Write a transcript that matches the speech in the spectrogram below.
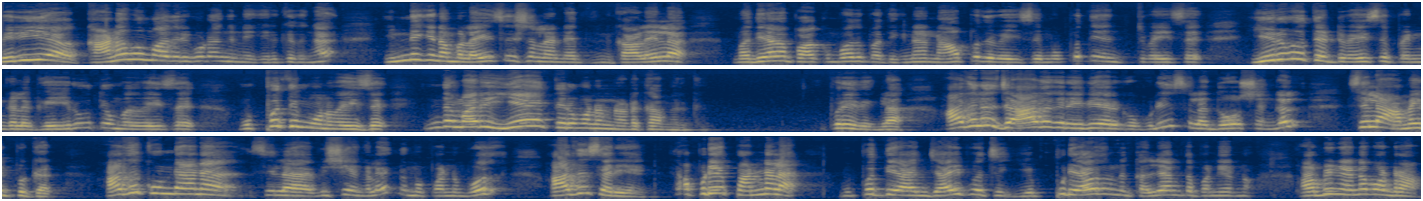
பெரிய கனவு மாதிரி கூட அங்கே இன்னைக்கு இருக்குதுங்க. இன்னைக்கு நம்ம லைவ் செஷன்ல நேத்து காலையில மதியானம் பார்க்கும்போது பார்த்தீங்கன்னா நாற்பது வயசு முப்பத்தி அஞ்சு வயசு இருபத்தெட்டு வயசு பெண்களுக்கு இருபத்தி ஒன்பது வயசு முப்பத்தி மூணு வயசு இந்த மாதிரி ஏன் திருமணம் நடக்காம இருக்கு? புரியுதுங்களா? அதுல ஜாதக ரீதியாக இருக்கக்கூடிய சில தோஷங்கள் சில அமைப்புகள். அதுக்குண்டான சில விஷயங்களை நம்ம பண்ணும்போது அது சரியாயிடும் அப்படியே பண்ணலை. முப்பத்தி அஞ்சு ஆகி போச்சு எப்படியாவது ஒன்று கல்யாணத்தை பண்ணிடணும். அப்படின்னு என்ன பண்ணுறான்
